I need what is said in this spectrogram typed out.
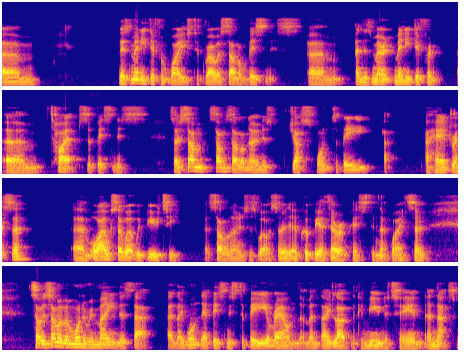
um, there's many different ways to grow a salon business, um, and there's many different types of business. So, some some salon owners just want to be a, hairdresser, um, or I also work with beauty at salon owners as well. So, it could be a therapist in that way. So, so some of them want to remain as that and they want their business to be around them and they like the community and, and that's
